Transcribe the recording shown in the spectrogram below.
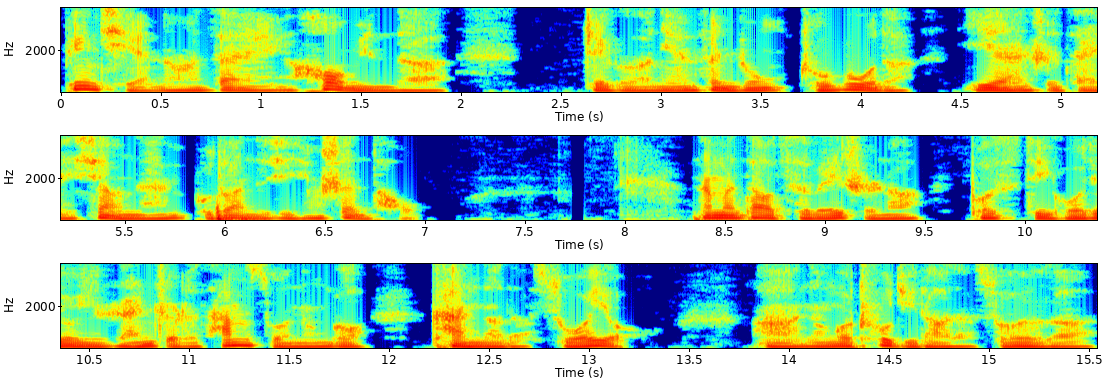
并且呢，在后面的这个年份中，逐步的依然是在向南不断的进行渗透。那么到此为止呢，波斯帝国就已染指了他们所能够。看到的所有啊，能够触及到的所有的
